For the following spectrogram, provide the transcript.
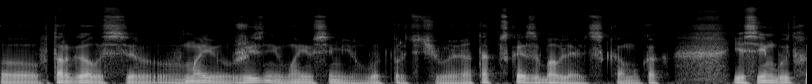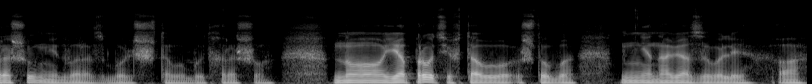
э, вторгалось в мою жизнь, в мою семью. Вот против чего я. А так пускай забавляются кому как. Если им будет хорошо, мне два раза больше того будет хорошо. Но я против того, чтобы мне навязывали а,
